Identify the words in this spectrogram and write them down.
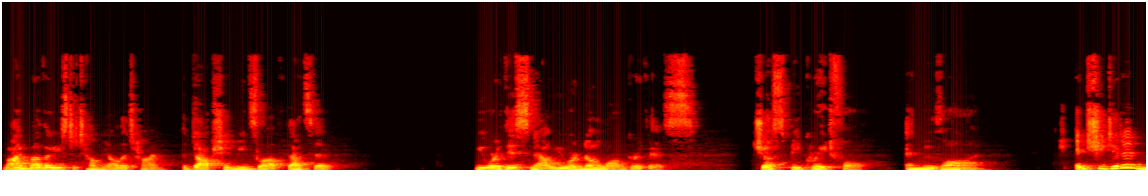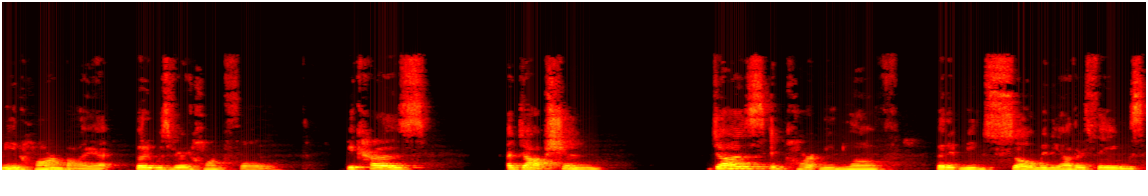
My mother used to tell me all the time adoption means love. That's it. You are this now. You are no longer this. Just be grateful and move on. And she didn't mean harm by it, but it was very harmful because adoption does in part mean love, but it means so many other things.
